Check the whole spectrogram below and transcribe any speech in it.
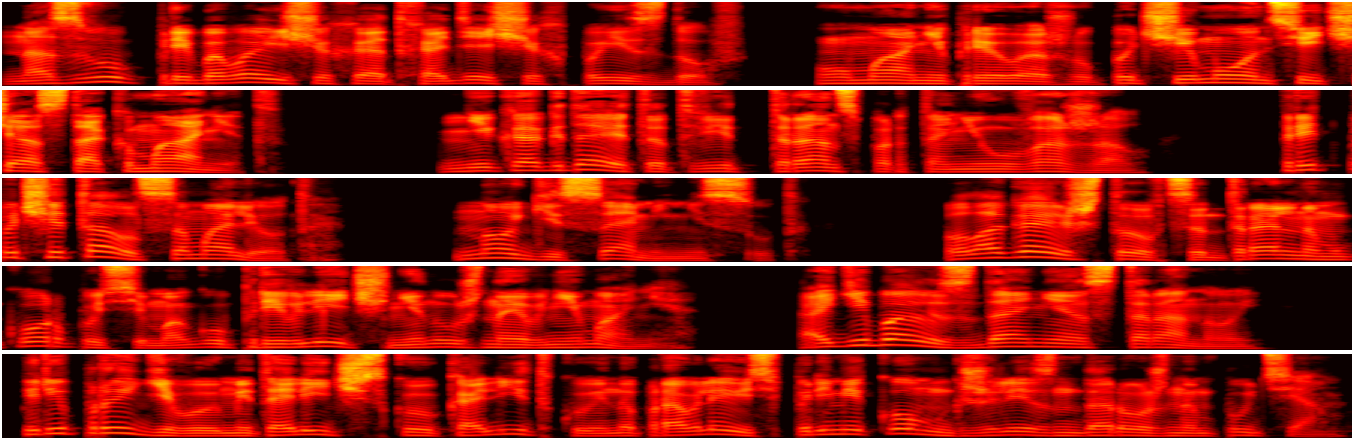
на звук прибывающих и отходящих поездов. Ума не приложу, почему он сейчас так манит? Никогда этот вид транспорта не уважал. Предпочитал самолеты. Ноги сами несут. Полагаю, что в центральном корпусе могу привлечь ненужное внимание. Огибаю здание стороной, Перепрыгиваю металлическую калитку и направляюсь прямиком к железнодорожным путям.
